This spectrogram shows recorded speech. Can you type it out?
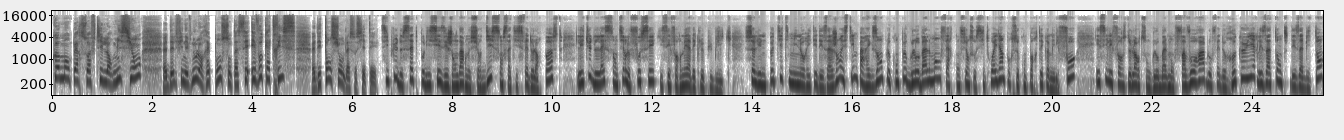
Comment perçoivent-ils leur mission? Delphine et Evenou, leurs réponses sont assez des tensions de la société. Si plus de 7 policiers et gendarmes sur 10 sont satisfaits de leur poste, l'étude laisse sentir le fossé qui s'est formé avec le public. Seule une petite minorité des agents estime par exemple qu'on peut globalement faire confiance aux citoyens pour se comporter comme il faut. Et si les forces de l'ordre sont globalement favorables au fait de recueillir les attentes des habitants,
